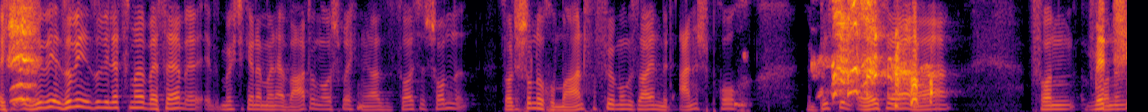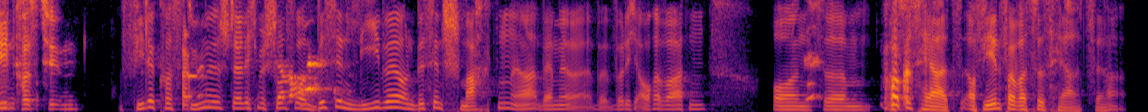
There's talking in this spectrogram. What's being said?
Ich, so, wie, so, wie, so wie letztes Mal bei Sam, äh, möchte ich gerne meine Erwartungen aussprechen. Ja, also es sollte schon, sollte schon eine Romanverfilmung sein mit Anspruch, ein bisschen älter, ja. Von, von Mit einem- vielen Kostümen. Viele Kostüme stelle ich mir schon vor, ein bisschen Liebe und ein bisschen Schmachten, ja, wäre mir, würde ich auch erwarten. Und ähm, was fürs Herz, auf jeden Fall was fürs Herz, ja.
